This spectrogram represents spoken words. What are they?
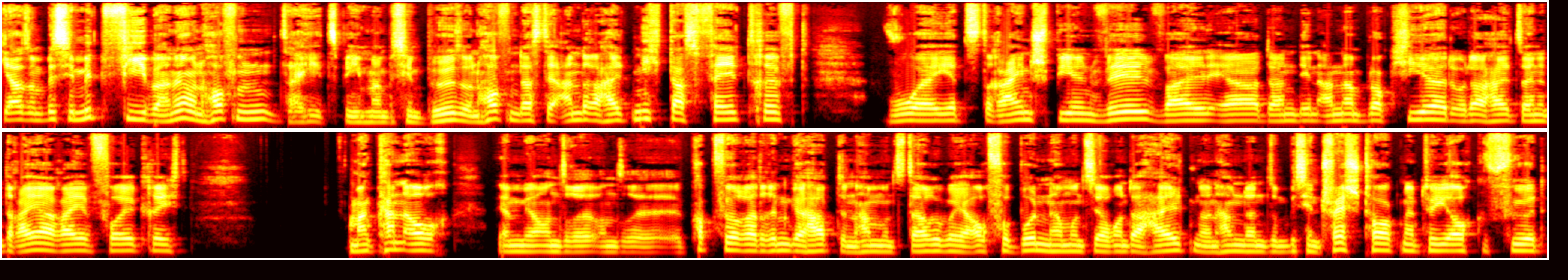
ja so ein bisschen mitfiebern ne, und hoffen, sag ich, jetzt bin ich mal ein bisschen böse und hoffen, dass der andere halt nicht das Feld trifft, wo er jetzt reinspielen will, weil er dann den anderen blockiert oder halt seine Dreierreihe vollkriegt. Man kann auch, wir haben ja unsere, unsere Kopfhörer drin gehabt und haben uns darüber ja auch verbunden, haben uns ja auch unterhalten und haben dann so ein bisschen Trash-Talk natürlich auch geführt,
